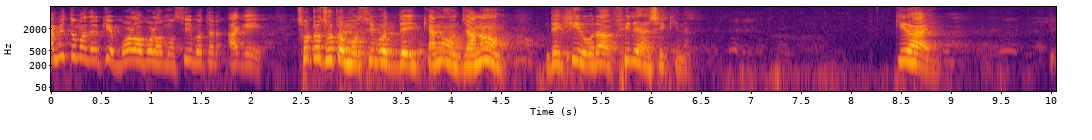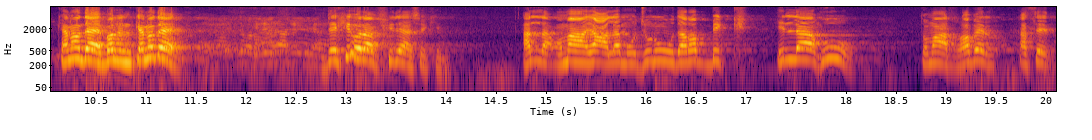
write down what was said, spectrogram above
আমি তোমাদেরকে বড় বড় মুসিবতের আগে ছোট ছোট মুসিবত দেই। কেন? জানো? দেখি ওরা ফিরে আসে কিনা। কি ভাই? কেন দেয়? বলেন, কেন দেয়? দেখি ওরা ফিরে আসে কিনা। আল্লাহ, ওমা আলামু জুনুদা রব্বিক ইল্লা হু। তোমার রবের কাছে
